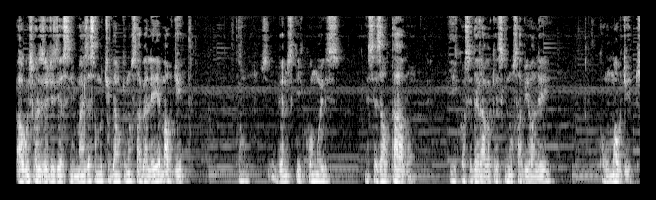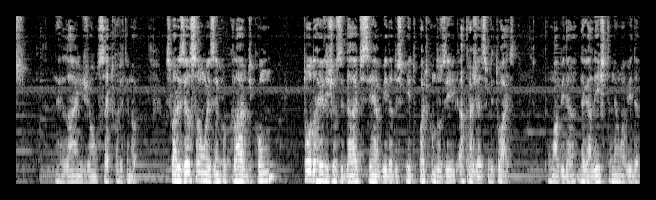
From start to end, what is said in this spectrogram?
alguns fariseus diziam assim: Mas essa multidão que não sabe a lei é maldita. Então, vemos que como eles se exaltavam e consideravam aqueles que não sabiam a lei como malditos. Né, lá em João 7,49. Os fariseus são um exemplo claro de como Toda religiosidade sem a vida do espírito pode conduzir a tragédias espirituais. Então, uma vida legalista, né, uma vida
